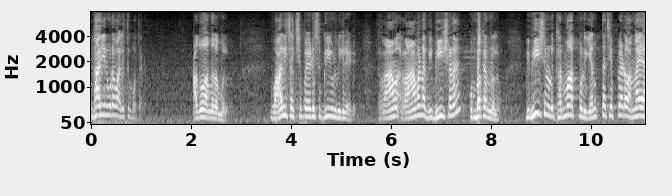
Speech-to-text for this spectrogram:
భార్యను కూడా వాలెత్తుకుపోతాడు. అదో అన్నదమ్ములు. వాలి చచ్చిపోయాడు సుగ్రీవుడు మిగిలాడు. రామ రావణ విభీషణ కుంభకర్ణులు. విభీషణుడు ధర్మాత్ముడు ఎంత చెప్పాడో అన్నయ్య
